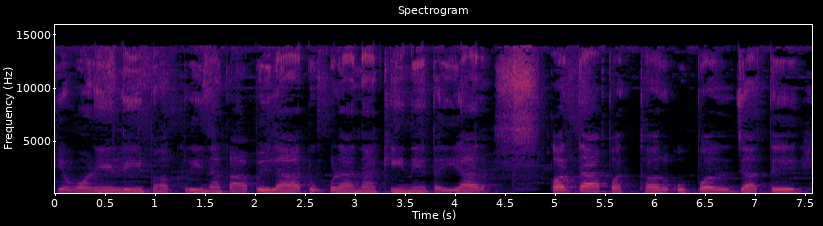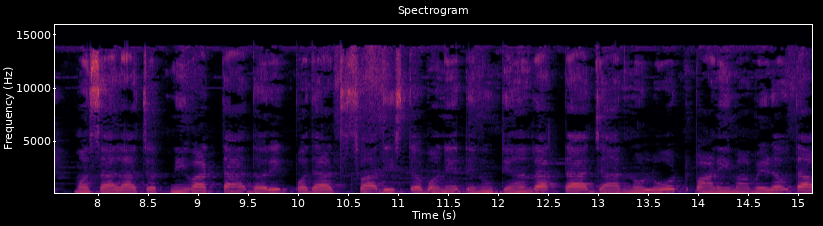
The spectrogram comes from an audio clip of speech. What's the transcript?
કે વણેલી, ભાખરીના કાપેલા, ટુકડા નાખીને તૈયાર કરતા પથ્થર ઉપર જાતે મસાલા ચટણી વાટતા, દરેક પદાર્થ સ્વાદિષ્ટ બને તેનું ધ્યાન રાખતા, જારનો લોટ પાણીમાં મેળવતા,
